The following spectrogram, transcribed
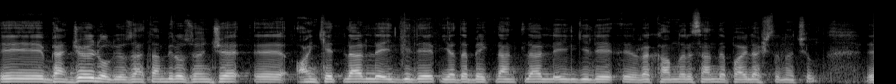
E, bence öyle oluyor. Zaten biraz önce e, anketlerle ilgili ya da beklentilerle ilgili e, rakamları sen de paylaştın Açıl. E,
